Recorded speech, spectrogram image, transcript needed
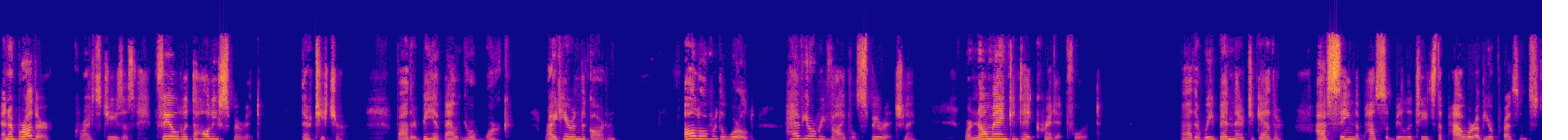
and a brother, Christ Jesus, filled with the Holy Spirit, their teacher. Father, be about your work right here in the garden, all over the world. Have your revival spiritually where no man can take credit for it. Father, we've been there together. I've seen the possibilities, the power of your presence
